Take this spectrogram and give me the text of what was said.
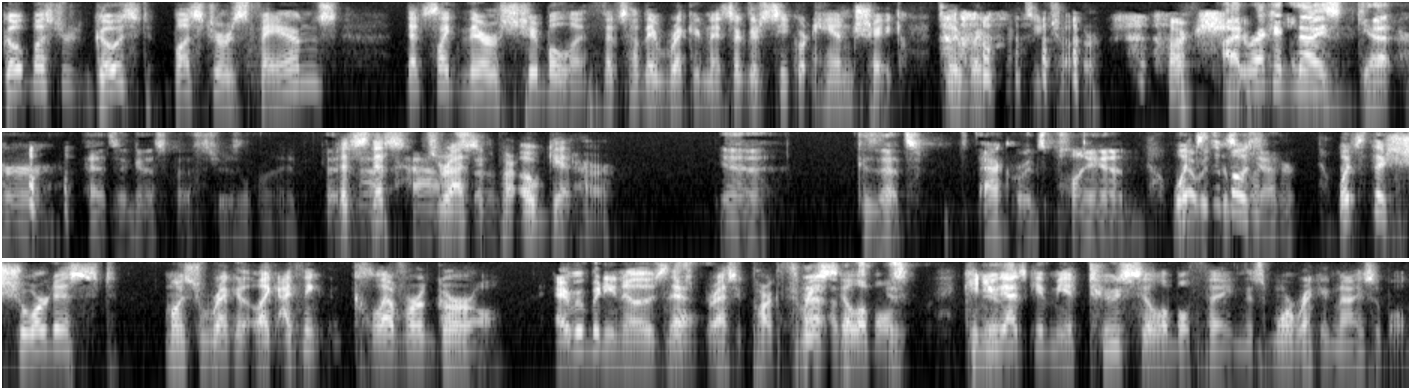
Ghostbusters, Ghostbusters fans. That's like their shibboleth. That's how they recognize. It's like their secret handshake. That's how they recognize each other. I shit. recognize "Get Her" as a Ghostbusters line, but That's not that's Have Jurassic Some. Park. Oh, get her. Yeah, because that's Aykroyd's plan. What's was the most? plan. What's the shortest, most regular? Like I think clever girl. Everybody knows that's Yeah. Jurassic Park. Three Yeah, that's- syllables. Can you guys give me a two syllable thing that's more recognizable?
